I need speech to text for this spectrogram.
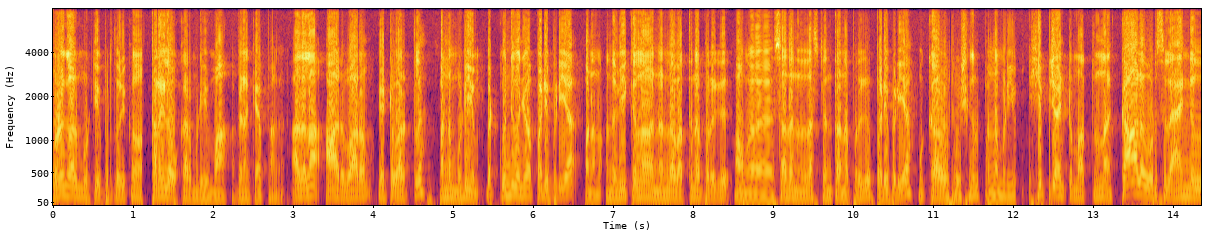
முழங்கால் மூட்டையை பொறுத்த வரைக்கும் தரையில உட்கார முடியுமா அப்படின்னு கேட்பாங்க. அதெல்லாம் ஆறு வாரம் எட்டு வாரத்துல பண்ண முடியும். பட் கொஞ்சம் கொஞ்சமா படிப்படியா பண்ணணும். அந்த வீக்கெல்லாம் நல்லா வத்தின பிறகு அவங்க சதை நல்லா ஸ்ட்ரென்த் ஆன பிறகு படிப்படியா முக்கால்வாசி விஷயங்கள் பண்ண முடியும். ஹிப் ஜாயிண்ட் மாத்தணும்னா காலை ஒரு சில ஆங்கிள்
